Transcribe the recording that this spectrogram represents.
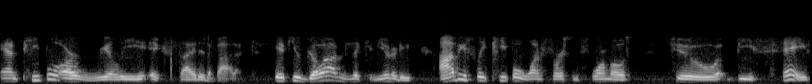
and people are really excited about it. If you go out into the community, obviously people want first and foremost to be safe,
